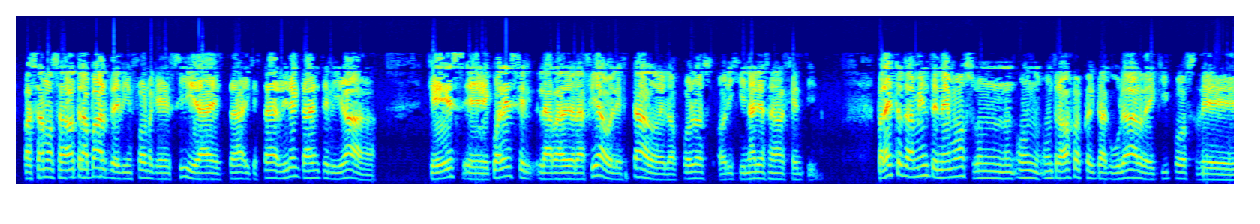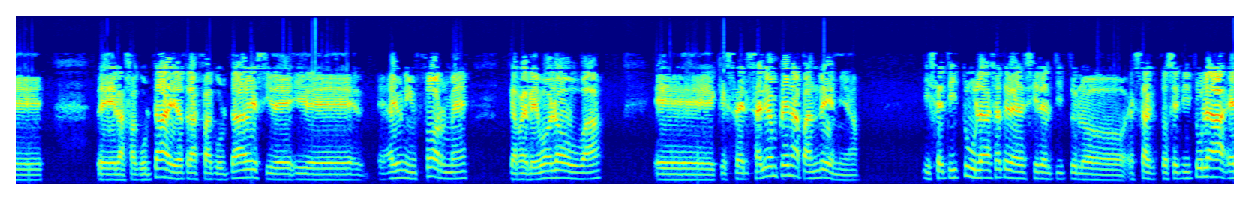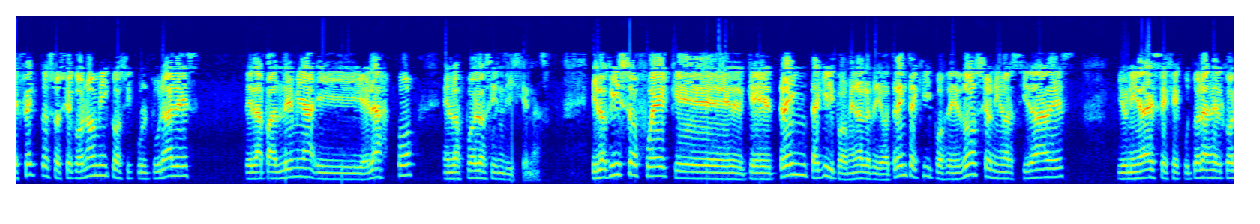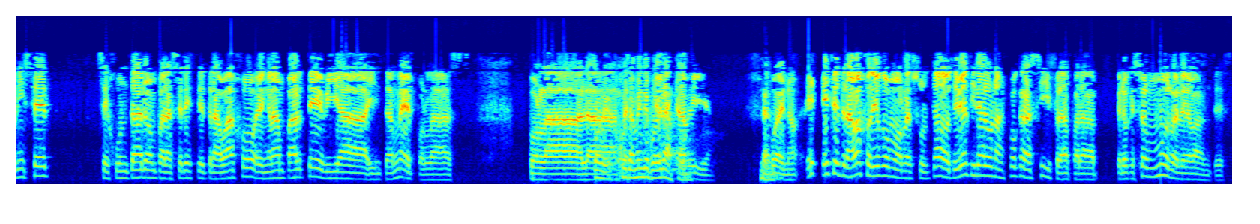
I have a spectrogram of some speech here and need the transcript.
pasamos a otra parte del informe que decía esta y que está directamente ligada que es eh, cuál es la radiografía o el estado de los pueblos originarios en Argentina. Para esto también tenemos un, trabajo espectacular de equipos de, de la facultad y de otras facultades y de, hay un informe que relevó LOUBA eh, que salió en plena pandemia y se titula, ya te voy a decir el título exacto, se titula Efectos socioeconómicos y culturales de la pandemia y el ASPO en los pueblos indígenas. Y lo que hizo fue que, que 30 equipos, mira lo que te digo, 30 equipos de 12 universidades y unidades ejecutoras del CONICET se juntaron para hacer este trabajo en gran parte vía internet por las por la, justamente por el ASPO. Bueno, e, este trabajo dio como resultado, te voy a tirar unas pocas cifras para pero que son muy relevantes.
